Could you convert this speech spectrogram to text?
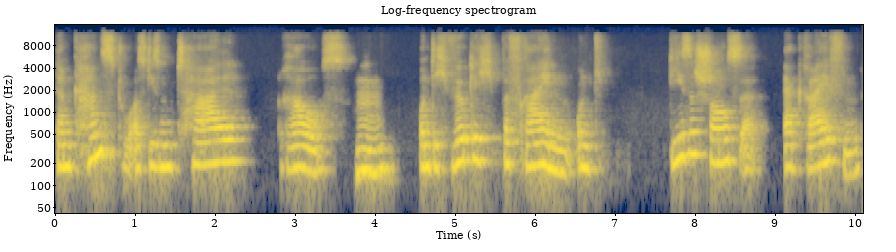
dann kannst du aus diesem Tal raus mhm. und dich wirklich befreien und diese Chance ergreifen.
